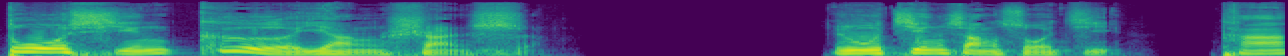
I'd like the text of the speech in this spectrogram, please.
多行各样善事。如经上所记，他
